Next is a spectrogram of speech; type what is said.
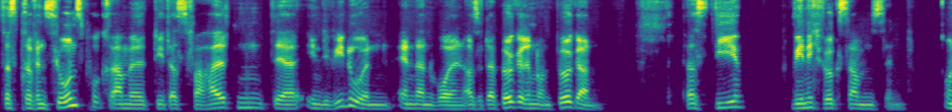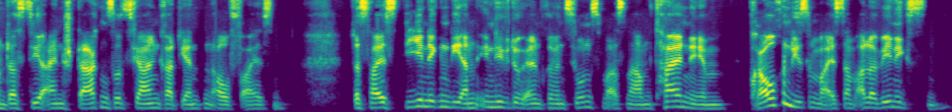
dass Präventionsprogramme, die das Verhalten der Individuen ändern wollen, also der Bürgerinnen und Bürgern, dass die wenig wirksam sind und dass die einen starken sozialen Gradienten aufweisen. Das heißt, diejenigen, die an individuellen Präventionsmaßnahmen teilnehmen, brauchen diese meist am allerwenigsten.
